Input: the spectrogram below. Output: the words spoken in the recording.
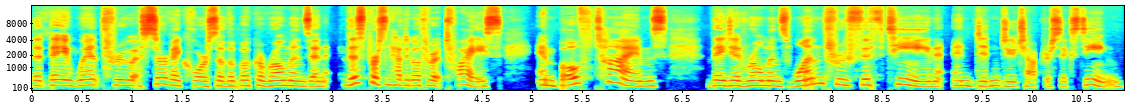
that they went through a survey course of the book of Romans. And this person had to go through it twice. And both times they did Romans 1 through 15 and didn't do chapter 16.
